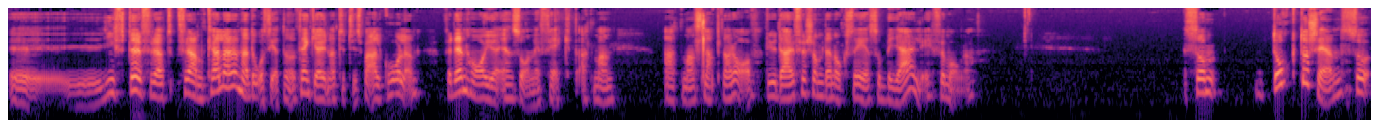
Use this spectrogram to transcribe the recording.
eh, gifter för att framkalla den här dåsheten. Då tänker jag ju naturligtvis på alkoholen. För den har ju en sån effekt att man, att man slappnar av. Det är ju därför som den också är så begärlig för många. Som doktor sen så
